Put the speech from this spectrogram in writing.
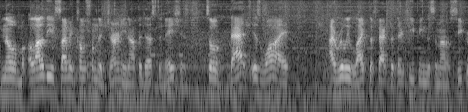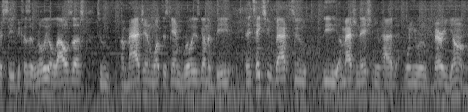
You know, a lot of the excitement comes from the journey, not the destination. So that is why I really like the fact that they're keeping this amount of secrecy because it really allows us to imagine what this game really is going to be and it takes you back to the imagination you had when you were very young.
